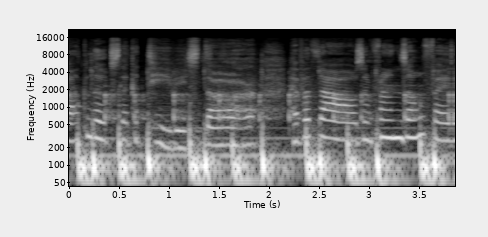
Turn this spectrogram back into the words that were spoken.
got looks like a TV star. Have a thousand friends on Facebook.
